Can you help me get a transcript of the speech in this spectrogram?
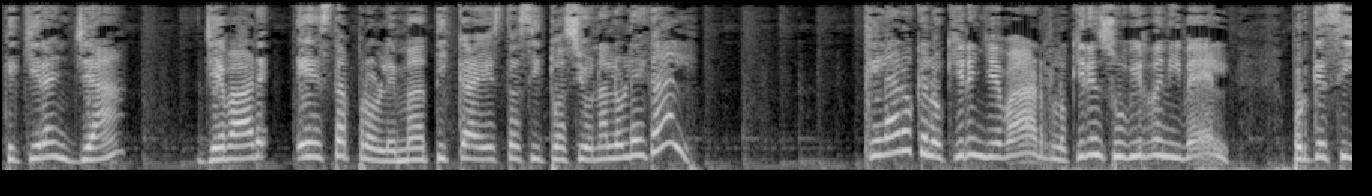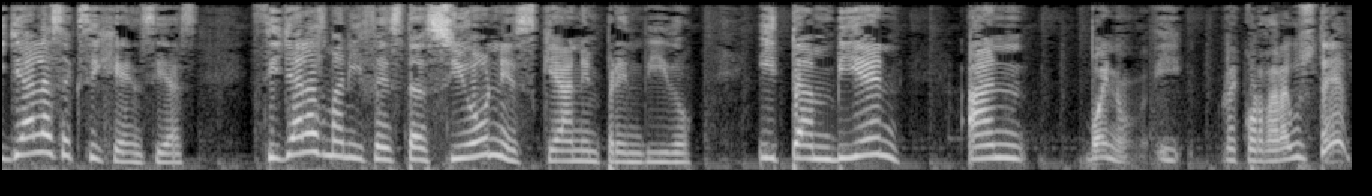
que quieran ya llevar esta problemática, esta situación a lo legal. Claro que lo quieren llevar, lo quieren subir de nivel, porque si ya las exigencias, si ya las manifestaciones que han emprendido y también han, bueno, y recordará usted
